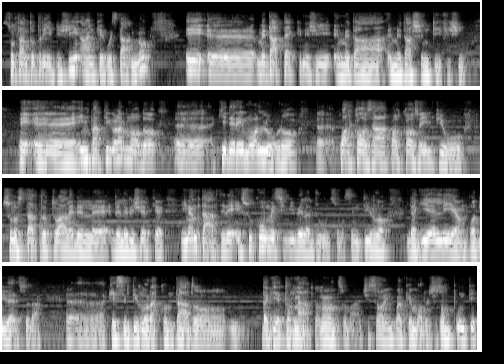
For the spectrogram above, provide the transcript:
soltanto 13 anche quest'anno e eh, metà tecnici e metà, e metà scientifici. E, eh, in particolar modo eh, chiederemo a loro eh, qualcosa, qualcosa, in più sullo stato attuale delle, delle, ricerche in Antartide e su come si vive laggiù. Insomma, sentirlo da chi è lì è un po' diverso da, eh, che sentirlo raccontato da chi è tornato, no? insomma ci sono in qualche modo, ci sono punti,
